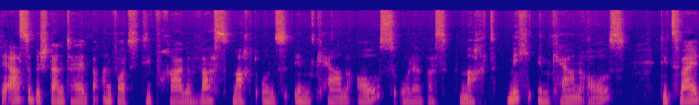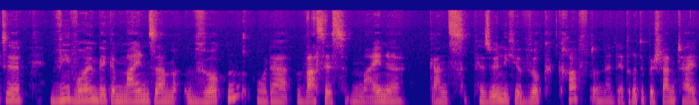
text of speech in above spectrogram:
Der erste Bestandteil beantwortet die Frage, was macht uns im Kern aus oder was macht mich im Kern aus? Die zweite, wie wollen wir gemeinsam wirken oder was ist meine ganz persönliche Wirkkraft. Und dann der dritte Bestandteil,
